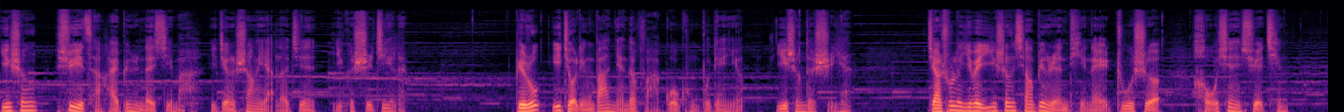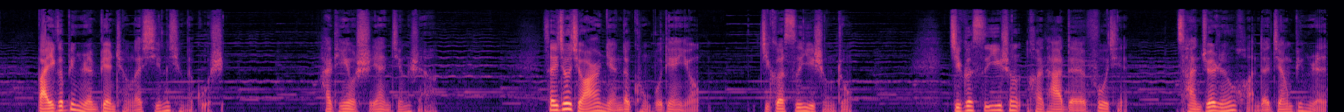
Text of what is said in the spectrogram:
医生蓄意残害病人的戏码已经上演了近一个世纪了。比如1908年的法国恐怖电影《医生的实验》，讲述了一位医生向病人体内注射喉腺血清，把一个病人变成了猩猩的故事。还挺有实验精神啊！在一九九二年的恐怖电影《吉格斯医生》中，吉格斯医生和他的父亲惨绝人寰地将病人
